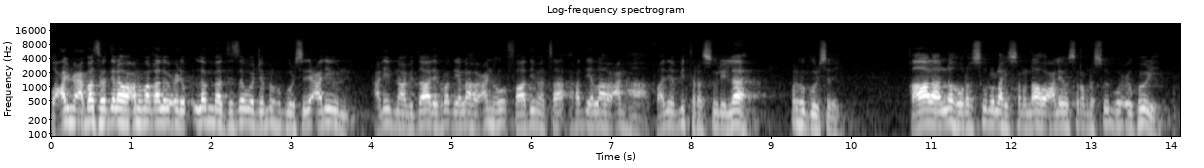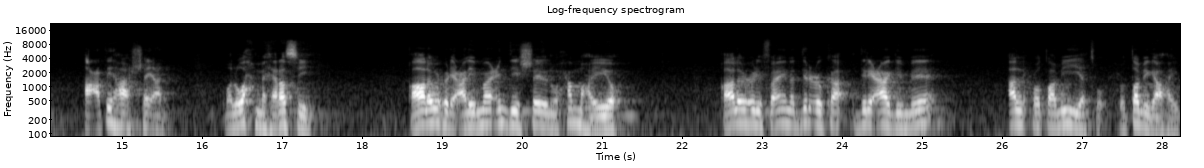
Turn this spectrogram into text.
وعن بن cabاs radي الlه عanهuma qal wuxu uhi lama تزawaجa markuu guursaday عaliyu عali بن abi طالب radي الlahu عanhu faadimata radي الlahu canha faadima bint rasuuli الlah markuu guursaday qaala lahu rasuul الlahi salى الlahu عalيه waslم rasuulku wuxuu ku yihi acطihaa شhayئa bal wax mehera sii qaala wuxuu uhi cali maa cindii shayun waxa ma hayo qaala wuxuu uhi faina dircuka diricaagi mee alxutamiyatu. Xutamiga ahayd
